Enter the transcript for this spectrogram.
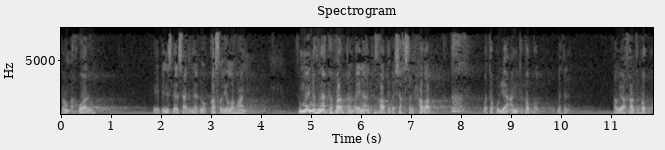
فهم أخواله بالنسبة لسعد بن أبي وقاص رضي الله عنه. ثم إن هناك فرقا بين أن تخاطب شخصا حضر وتقول يا عم تفضل مثلا أو يا خال تفضل.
